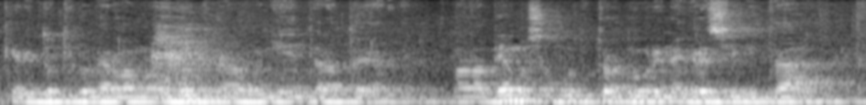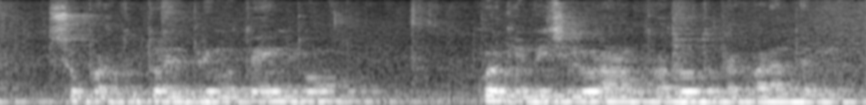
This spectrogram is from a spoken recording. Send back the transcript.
Che ridotti come eravamo ridotti non avevamo niente da perdere, ma non abbiamo saputo tradurre in aggressività, soprattutto nel primo tempo, quello che invece loro hanno prodotto per 40 minuti.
